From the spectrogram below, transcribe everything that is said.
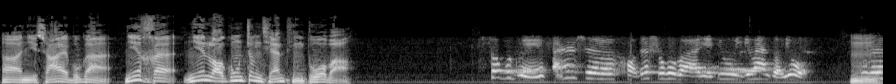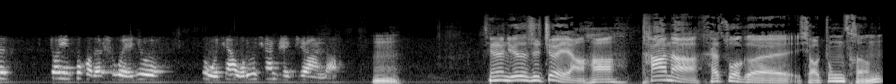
啊，你啥也不干，您还您老公挣钱挺多吧？说不准，反正是好的时候吧，也就一万左右；就是交易不好的时候，也就四五千、五六千这这样的。嗯，竟然觉得是这样哈，他呢还做个小中层，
